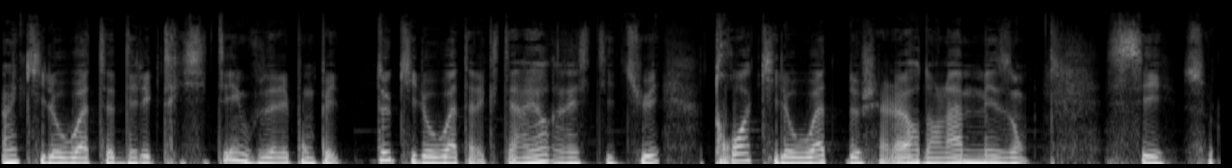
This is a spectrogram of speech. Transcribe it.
1 kW d'électricité, vous allez pomper 2 kW à l'extérieur restituer 3 kW de chaleur dans la maison. C'est, selon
